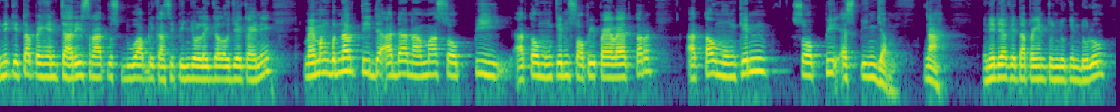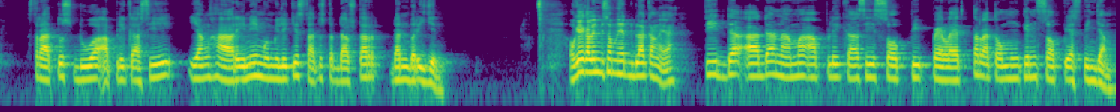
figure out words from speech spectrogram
ini kita pengen cari 102 aplikasi pinjol legal OJK ini. Memang benar tidak ada nama Shopee atau mungkin Shopee Pay Letter atau mungkin Shopee S Pinjam. Nah, ini dia kita pengen tunjukin dulu 102 aplikasi yang hari ini memiliki status terdaftar dan berizin. Oke, kalian bisa melihat di belakang ya tidak ada nama aplikasi Shopee Paylater atau mungkin Shopee S Pinjam.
